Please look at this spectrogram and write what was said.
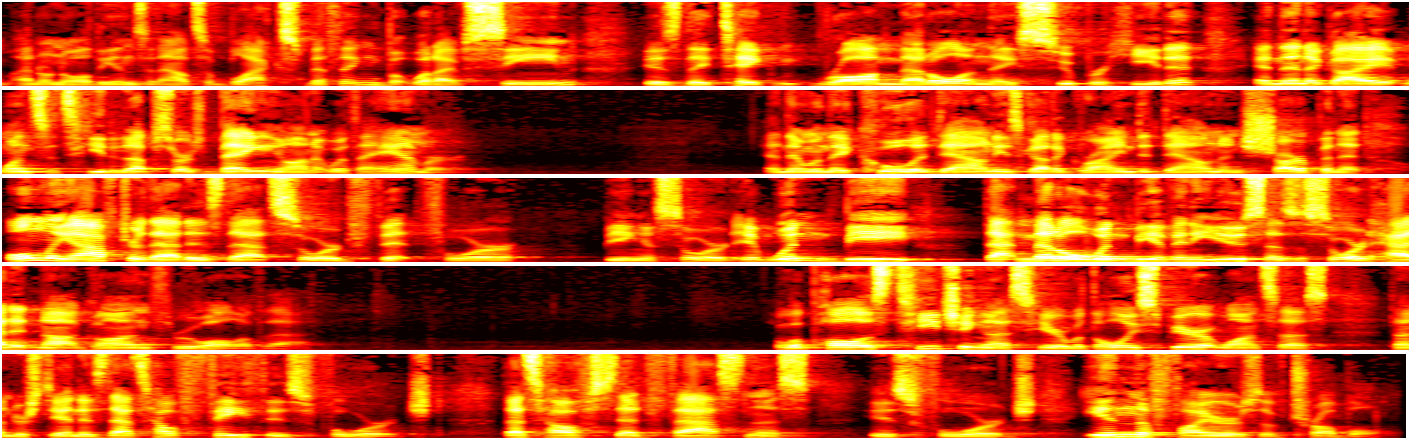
Um, I don't know all the ins and outs of blacksmithing, but what I've seen is they take raw metal and they superheat it, and then a guy, once it's heated up, starts banging on it with a hammer. And then when they cool it down, he's got to grind it down and sharpen it. Only after that is that sword fit for being a sword. It wouldn't be, that metal wouldn't be of any use as a sword had it not gone through all of that. What Paul is teaching us here, what the Holy Spirit wants us to understand, is that's how faith is forged. That's how steadfastness is forged in the fires of trouble,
